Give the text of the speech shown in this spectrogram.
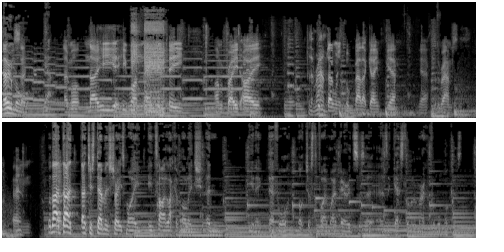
No more. say. Yeah. No more. No, he he won MVP. I'm afraid I For the Rams. don't want to talk about that game. Yeah, yeah, for the Rams. Um, Well, that, that that just demonstrates my entire lack of knowledge, and you know, therefore, not justifying my appearance as a as a guest on an American football podcast.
